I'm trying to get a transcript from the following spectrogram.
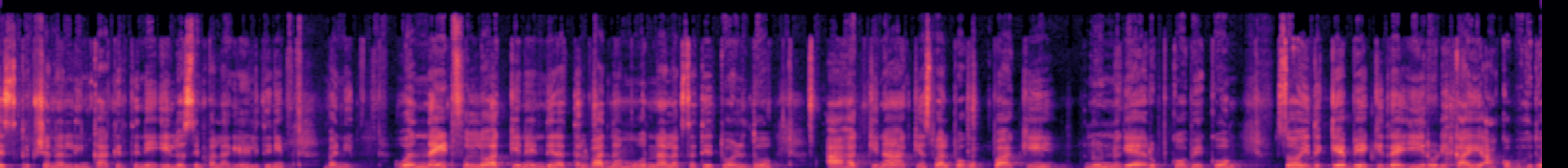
ಡಿಸ್ಕ್ರಿಪ್ಷನಲ್ಲಿ ಲಿಂಕ್ ಹಾಕಿರ್ತೀನಿ. ಇಲ್ಲೂ ಸಿಂಪಲ್ಲಾಗಿ ಹೇಳಿದ್ದೀನಿ ಬನ್ನಿ. ಒಂದು ನೈಟ್ ಫುಲ್ಲು ಅಕ್ಕಿ ನೆಂದಿರತ್ತಲ್ವ? ಅದನ್ನ ಮೂರು ನಾಲ್ಕು ಸತಿ ತೊಳೆದು, ಆ ಅಕ್ಕಿನ ಹಾಕಿ ಸ್ವಲ್ಪ ಉಪ್ಪು ಹಾಕಿ ನುಣ್ಣಗೆ ರುಬ್ಕೋಬೇಕು. ಸೊ ಇದಕ್ಕೆ ಬೇಕಿದ್ರೆ ಈರುಳ್ಳಿ ಕಾಯಿ ಹಾಕೋಬಹುದು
